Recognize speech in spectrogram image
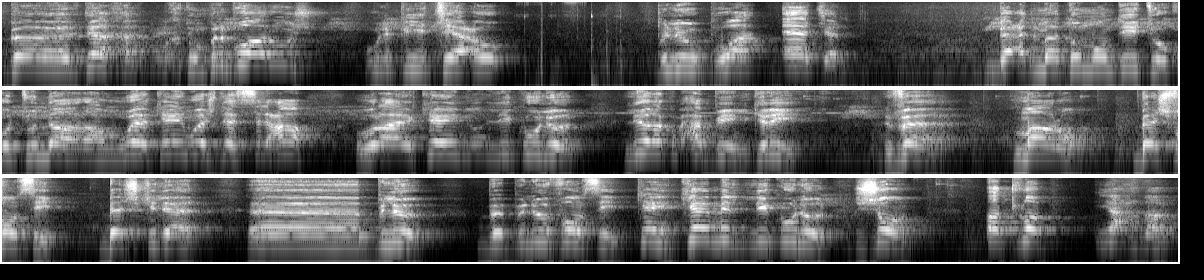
بالداخل مخدوم بال bois rouge والبي تاعو ب le bois hêtre. بعد ما دومونديتو قلت لنا راه كاين واجده السلعة؟ وراه كاين les couleurs. اللي راكم حابين ال gris ال vert marron beige foncé beige clair آه bleu bleu foncé. كاين كامل les couleurs. jaune اطلب يحضر.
